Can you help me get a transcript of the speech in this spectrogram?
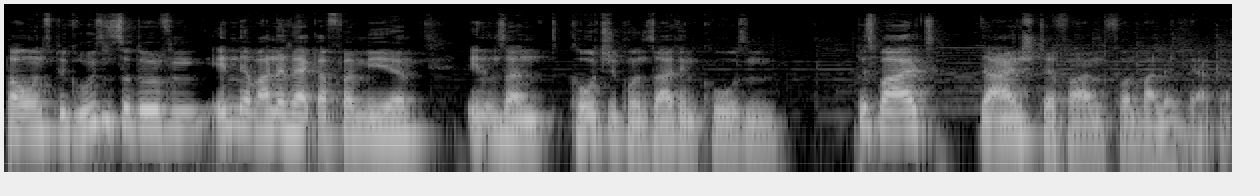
bei uns begrüßen zu dürfen in der Wandelwerker Familie, in unseren Coaching Consulting Kursen. Bis bald, dein Stefan von Wandelwerker.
